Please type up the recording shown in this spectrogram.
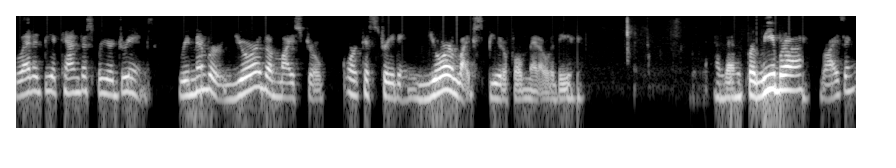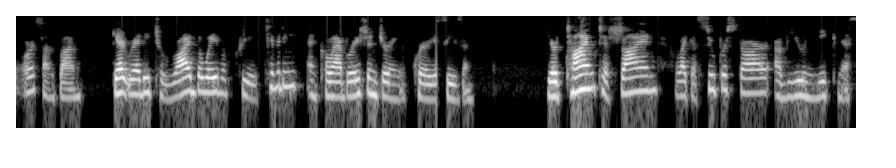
Let it be a canvas for your dreams. Remember, you're the maestro orchestrating your life's beautiful melody. And then for Libra, rising or sun sign, get ready to ride the wave of creativity and collaboration during Aquarius season. Your time to shine like a superstar of uniqueness.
